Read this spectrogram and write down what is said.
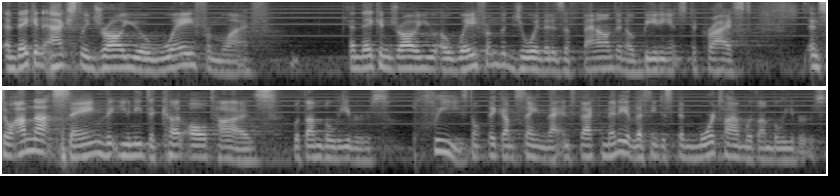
And they can actually draw you away from life and they can draw you away from the joy that is found in obedience to Christ. And so I'm not saying that you need to cut all ties with unbelievers. Please don't think I'm saying that. In fact, many of us need to spend more time with unbelievers.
